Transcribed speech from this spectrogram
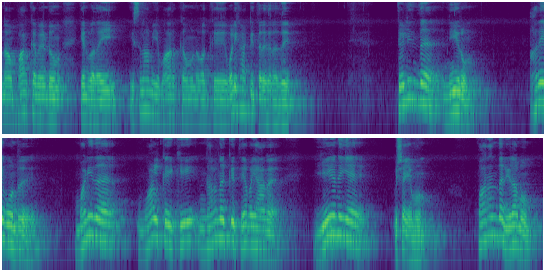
நாம் பார்க்க வேண்டும் என்பதை இஸ்லாமிய மார்க்கம் நமக்கு வழிகாட்டி தருகிறது. தெளிந்த நீரும் அதே போன்று மனித வாழ்க்கைக்கு நலனுக்கு தேவையான ஏனைய விஷயமும் பரந்த நிலமும்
